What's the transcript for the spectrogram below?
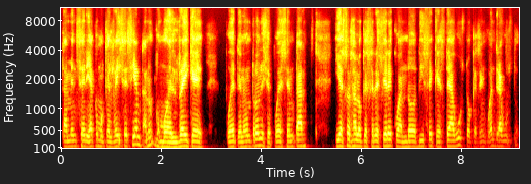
también sería como que el rey se sienta, ¿no? Como el rey que puede tener un trono y se puede sentar. Y eso es a lo que se refiere cuando dice que esté a gusto, que se encuentre a gusto,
